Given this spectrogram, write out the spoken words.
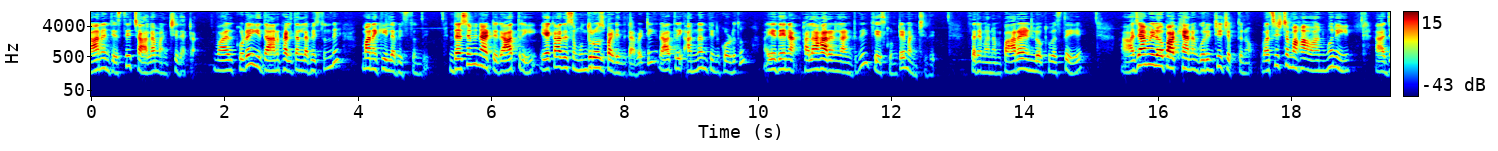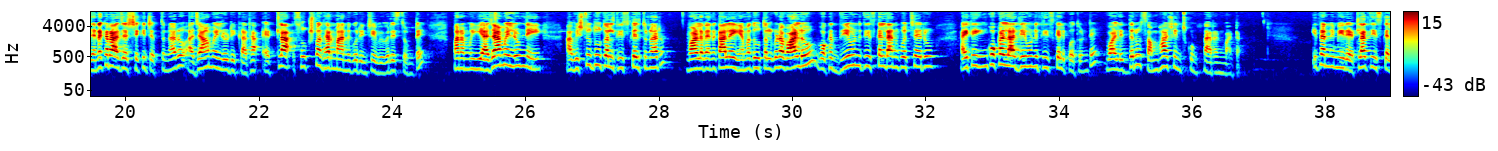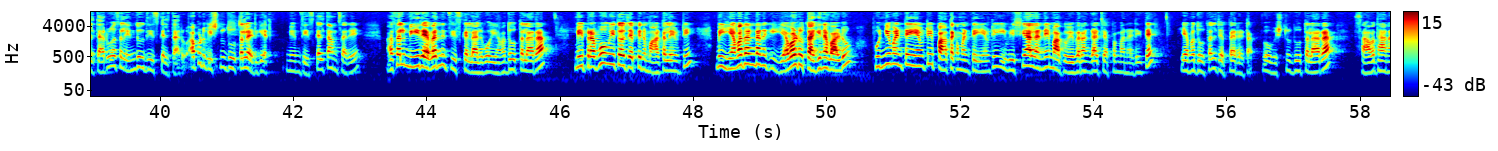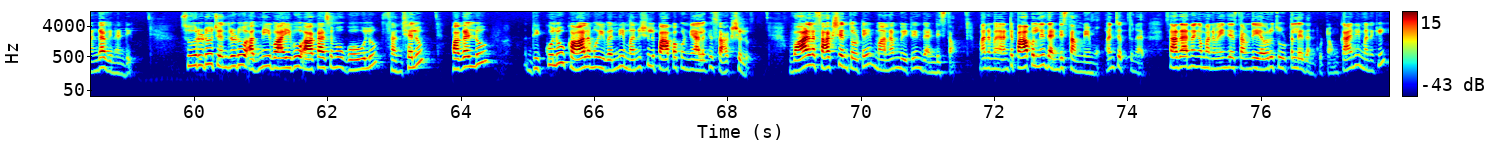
దానం చేస్తే చాలా మంచిదట. వారికి కూడా ఈ దాన ఫలితం లభిస్తుంది మనకి లభిస్తుంది. దశమి నాటి రాత్రి ఏకాదశి ముందు రోజు పడింది కాబట్టి రాత్రి అన్నం తినకూడదు. ఏదైనా ఫలాహారం లాంటిది చేసుకుంటే మంచిది. సరే మనం పారాయణలోకి వస్తే అజామిళోపాఖ్యానం గురించి చెప్తున్నాం. వశిష్ఠ మహాముని జనకరాజర్షికి చెప్తున్నారు అజామిళుడి కథ. ఎట్లా సూక్ష్మధర్మాన్ని గురించి వివరిస్తుంటే మనం ఈ అజామిళుడిని ఆ విష్ణుదూతలు తీసుకెళ్తున్నారు. వాళ్ళ వెనకాలే యమదూతలు కూడా వాళ్ళు ఒక జీవుని తీసుకెళ్ళడానికి వచ్చారు. అయితే ఇంకొకళ్ళు ఆ జీవుని తీసుకెళ్ళిపోతుంటే వాళ్ళిద్దరూ సంభాషించుకుంటున్నారనమాట ఇతన్ని మీరు ఎట్లా తీసుకెళ్తారు? అసలు ఎందుకు తీసుకెళ్తారు? అప్పుడు విష్ణుదూతలు అడిగారు. మేము తీసుకెళ్తాం సరే. అసలు మీరెవరిని తీసుకెళ్ళాలి? ఓ యమదూతలారా? మీ ప్రభు మీతో చెప్పిన మాటలేమిటి? మీ యమదండనికి ఎవడు తగినవాడు? పుణ్యం అంటే ఏమిటి? పాతకం అంటే ఏమిటి? ఈ విషయాలన్నీ మాకు వివరంగా చెప్పమని అడిగితే యమదూతలు చెప్పారట. ఓ విష్ణుదూతలారా సావధానంగా వినండి. సూర్యుడు చంద్రుడు అగ్ని వాయువు ఆకాశము గోవులు సంచలు పగళ్ళు దిక్కులు కాలము ఇవన్నీ మనుషులు పాపపుణ్యాలకి సాక్షులు. వాళ్ళ సాక్ష్యంతో మనం వీటిని దండిస్తాం. మనం అంటే పాపుల్ని దండిస్తాం మేము అని చెప్తున్నారు. సాధారణంగా మనం ఏం చేస్తామంటే ఎవరు చూడలేదు అనుకుంటాం కానీ మనకి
